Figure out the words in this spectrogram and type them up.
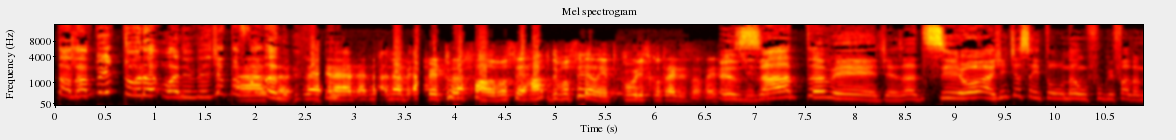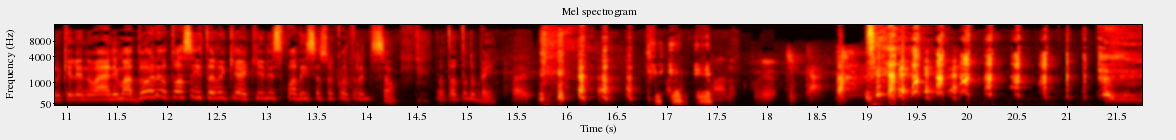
Tá na abertura! O anime já tá ah, falando. Tá. Na, na, na, na, abertura fala, você é rápido e você é lento, por isso contradição. Exatamente, exato. Se eu, a gente aceitou ou não o Fumi falando que ele não é animador, eu tô aceitando que aqui eles podem ser sua contradição. Então tá tudo bem. Faz. Tá. Mano, viu? Te catar.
